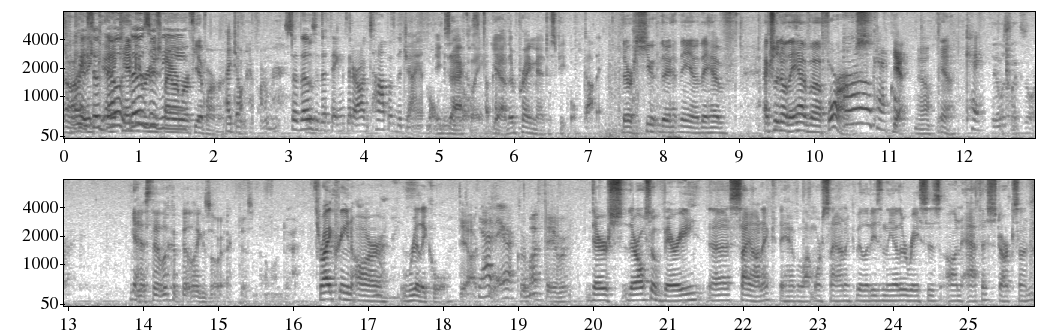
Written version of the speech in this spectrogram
Uh, Okay, and it, so and it can be those are reduced by armor the- if you have armor. I don't have armor. So those are the things that are on top of the giant molten Exactly. noodles. Okay. Yeah, they're praying mantis people. Got it. They're huge. They, they, you know, they have. Actually, no, they have uh, forearms. Oh, okay. Cool. Yeah. Yeah. Yeah. Okay. They look like Zorak. Yeah. Yes, they look a bit like Zorak, doesn't I wonder? Thri-kreen are Oh, nice. really cool. They are. Yeah, they are They're my favorite. They're they're also very uh, psionic. They have a lot more psionic abilities than the other races on Athas, Dark Sun,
